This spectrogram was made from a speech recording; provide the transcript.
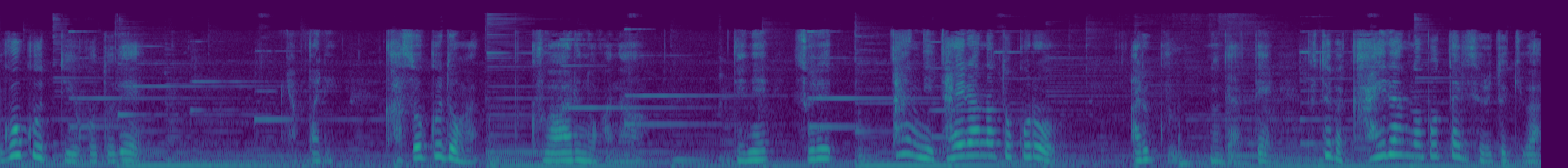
動くっていうことでやっぱり加速度が加わるのかな。でねそれ単に平らなところを歩くのであって例えば階段登ったりする時は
